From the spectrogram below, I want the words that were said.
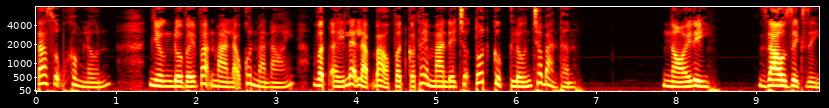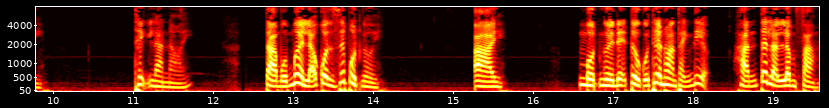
tác dụng không lớn. Nhưng đối với vạn mà lão quân mà nói, vật ấy lại là bảo vật có thể mang đến chỗ tốt cực lớn cho bản thân. Nói đi, giao dịch gì? Thịnh là nói. Ta muốn mời lão quân giết một người. Ai? Một người đệ tử của thiên hoàng thánh địa. Hắn tên là Lâm Phàm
